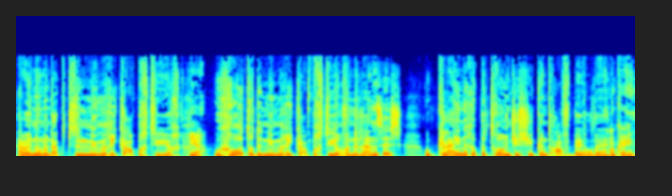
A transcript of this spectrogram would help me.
En wij noemen dat de numerieke apertuur. Ja. Hoe groter de numerieke apertuur van de lens is, hoe kleinere patroontjes je kunt afbeelden. Oké.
